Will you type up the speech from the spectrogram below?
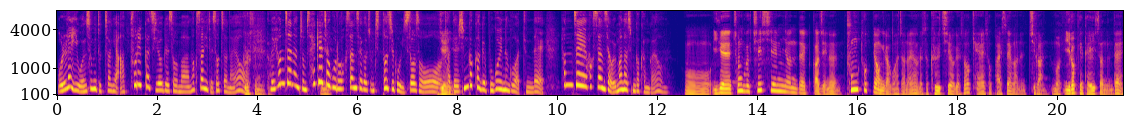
원래 이 원숭이 두창이 아프리카 지역에서만 확산이 됐었잖아요. 그렇습니다. 근데 현재는 좀 세계적으로 예. 확산세가 좀 짙어지고 있어서 예, 예. 다들 심각하게 보고 있는 것 같은데 현재 확산세 얼마나 심각한가요? 어, 이게 1970년대까지는 풍토병이라고 하잖아요. 그래서 그 지역에서 계속 발생하는 질환, 뭐, 이렇게 돼 있었는데,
